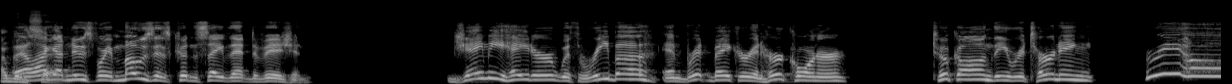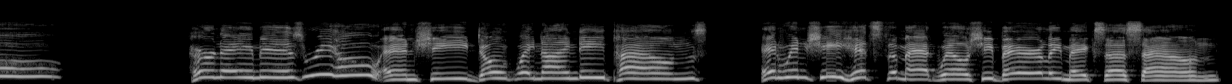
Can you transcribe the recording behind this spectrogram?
I wouldn't Well, I got news for you. Moses couldn't save that division. Jamie Hayter with Rebel and Britt Baker in her corner took on the returning Riho. Her name is Riho, and she don't weigh 90 pounds. And when she hits the mat, well, she barely makes a sound.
